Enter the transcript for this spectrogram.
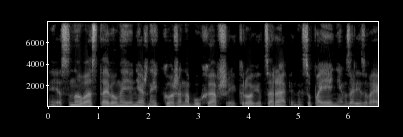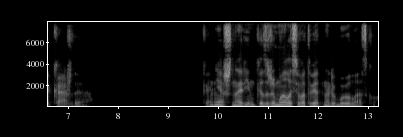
Я снова оставил на ее нежной коже набухавшие кровью царапины, с упоением зализывая каждую. Конечно, Ринка сжималась в ответ на любую ласку.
